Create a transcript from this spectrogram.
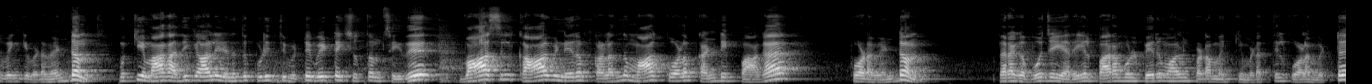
துவங்கி விட வேண்டும். முக்கியமாக அதிகாலையில் எழுந்து குளித்துவிட்டு வீட்டை சுத்தம் செய்து வாசில் காவி நிறம் கலந்து மாக்கோளம் கண்டிப்பாக போட வேண்டும். பிறகு பூஜை அறையில் பரம்புல் பெருமாளின் படம் வைக்கும் இடத்தில் கோலமிட்டு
